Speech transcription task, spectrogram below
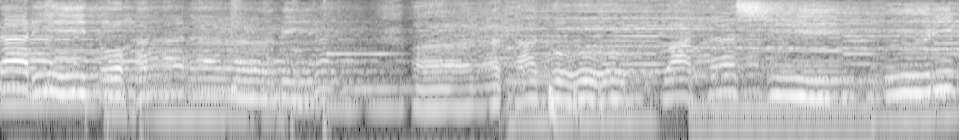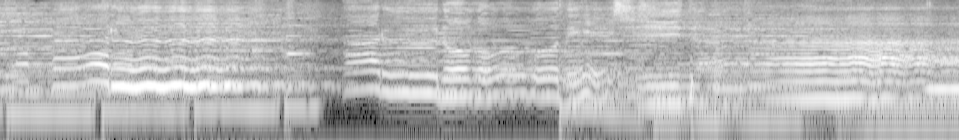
らりと花びらあなたと私振りかかる春の午後でした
